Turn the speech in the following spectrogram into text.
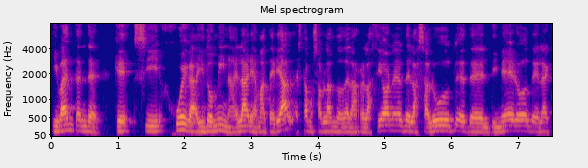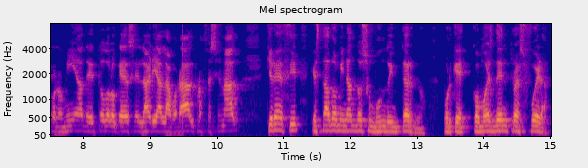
y va a entender que si juega y domina el área material, estamos hablando de las relaciones, de la salud, del dinero, de la economía, de todo lo que es el área laboral, profesional, quiere decir que está dominando su mundo interno, porque como es dentro es fuera.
